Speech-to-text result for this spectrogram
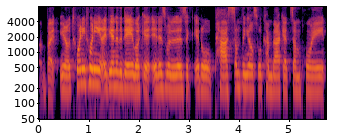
Um, but you know 2020 at the end of the day look it, it is what it is. It, it'll pass. Something else will come back at some point.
